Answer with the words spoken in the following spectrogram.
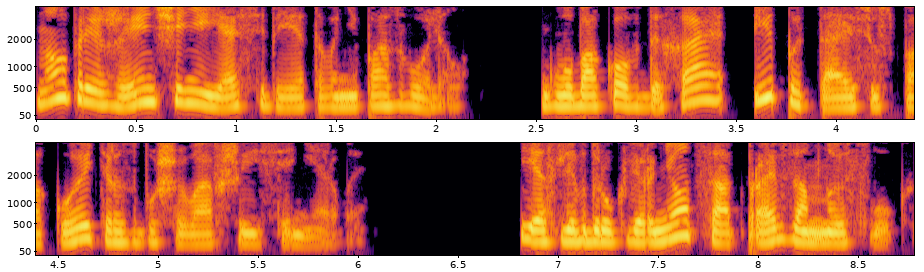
но при женщине я себе этого не позволил, глубоко вдыхая и пытаясь успокоить разбушевавшиеся нервы. «Если вдруг вернется, отправь за мной слуг».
